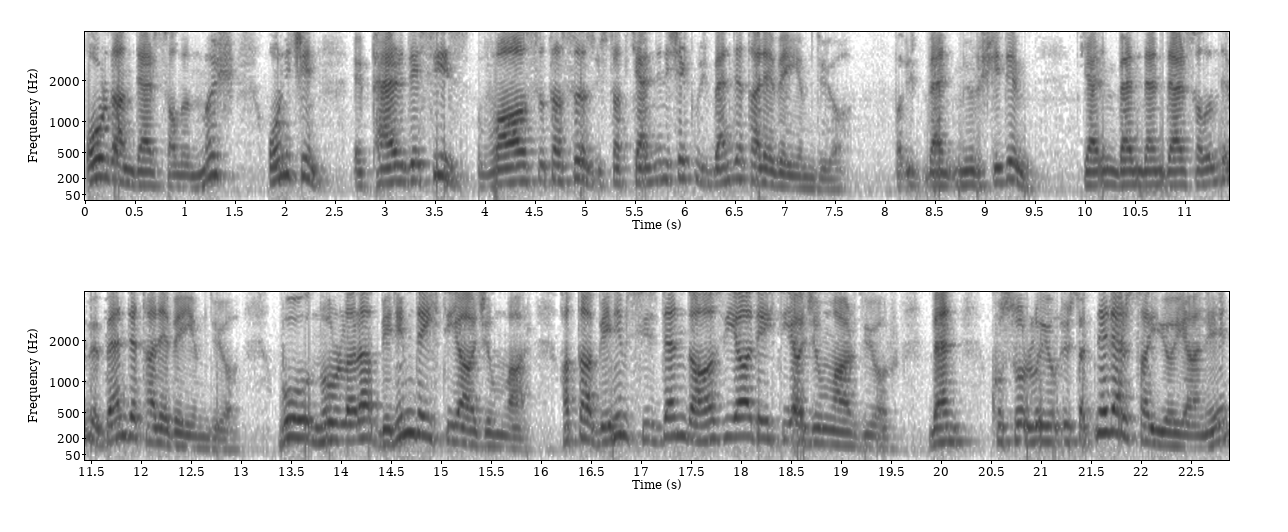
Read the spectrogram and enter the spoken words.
Oradan ders alınmış. Onun için e, perdesiz, vasıtasız, üstad kendini çekmiş, ben de talebeyim diyor. Ben mürşidim, gelin benden ders alın demiyor, ben de talebeyim diyor. Bu nurlara benim de ihtiyacım var. Hatta benim sizden daha ziyade ihtiyacım var diyor. Ben kusurluyum, üstad neler sayıyor yani?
